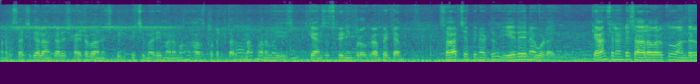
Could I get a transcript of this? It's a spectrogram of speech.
మనకు సర్జికల్ ఆంకాలజీ హైదరాబాద్ నుంచి పిలిపించి మరి మనము హాస్పిటల్ తరఫున మనము ఈ క్యాన్సర్ స్క్రీనింగ్ ప్రోగ్రామ్ పెట్టాము. సార్ చెప్పినట్టు ఏదైనా కూడా క్యాన్సర్ అంటే చాలా వరకు అందరూ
